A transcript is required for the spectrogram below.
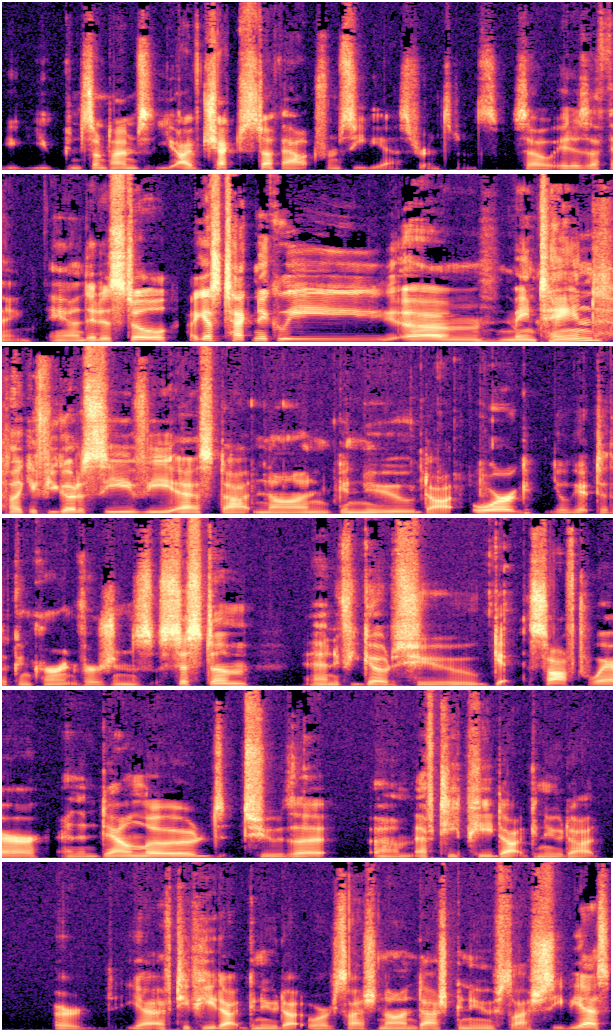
you, you can sometimes I've checked stuff out from CVS, for instance. So it is a thing, and it is still, I guess, technically um, maintained. Like if you go to cvs.non-gnu.org, you'll get to the concurrent versions system. And if you go to get the software and then download to the um, ftp.gnu. or yeah, ftp.gnu.org slash non-gnu slash cvs,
